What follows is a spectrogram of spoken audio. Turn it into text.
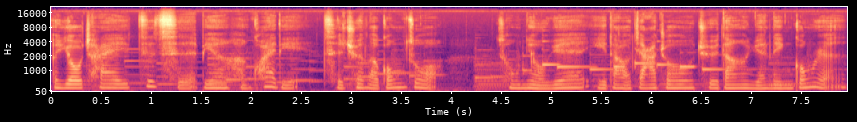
而邮差自此便很快地辞去了工作，从纽约移到加州去当园林工人。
